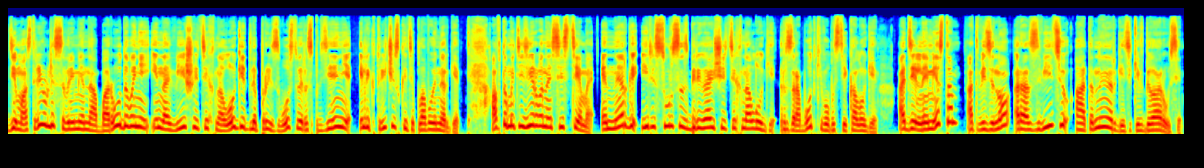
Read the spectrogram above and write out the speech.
демонстрировали современное оборудование и новейшие технологии для производства и распределения электрической и тепловой энергии. Автоматизированные системы, энерго- и ресурсосберегающие технологии, разработки в области экологии. Отдельное место отведено развитию атомной энергетики в Беларуси.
